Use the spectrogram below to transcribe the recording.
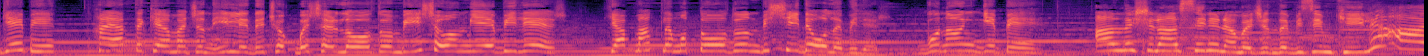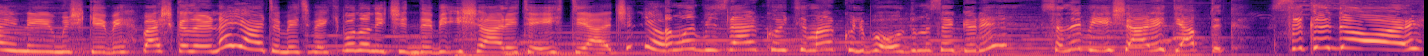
Gebi, hayattaki amacın ille de çok başarılı olduğun bir iş olmayabilir. Yapmakla mutlu olduğun bir şey de olabilir. Bunun gibi. Anlaşılan senin amacın da bizimkiyle aynıymış gibi. Başkalarına yardım etmek. Bunun için de bir işarete ihtiyacın yok. Ama bizler Kuytimar Kulübü olduğumuza göre sana bir işaret yaptık. Sıkı dur.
